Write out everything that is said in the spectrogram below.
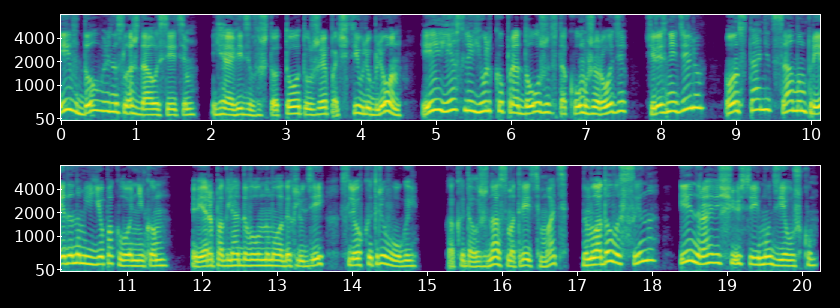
и вдоволь наслаждалась этим. Я видела, что тот уже почти влюблен, и если Юлька продолжит в таком же роде, через неделю он станет самым преданным ее поклонником. Вера поглядывала на молодых людей с легкой тревогой, как и должна смотреть мать на молодого сына и нравящуюся ему девушку.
